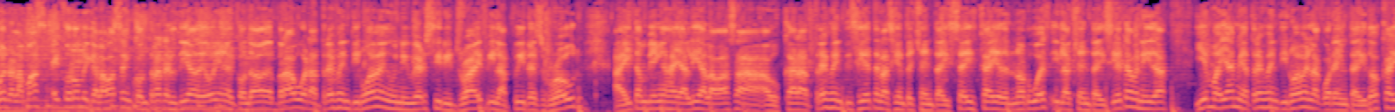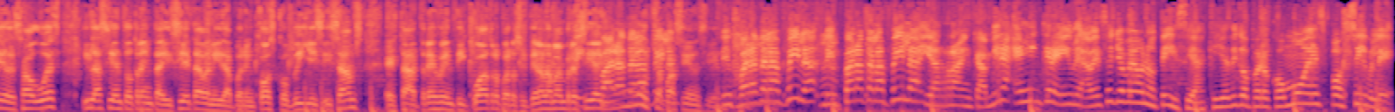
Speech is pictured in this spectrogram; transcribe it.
Bueno, la más económica la vas a encontrar el día de hoy en el condado de Broward a 329 en University Drive y la Peters Road. Ahí también en Hialeah la vas a, buscar a 327 en la 186 calle del Northwest y la 87 avenida. Y en Miami a 329 en la 42 calle del Southwest y la 137 avenida. Pero en Costco, BJ's y Sam's está a 324. Pero si tienes la membresía Dispárate hay mucha fila, paciencia. Dispárate la fila, dispárate la fila y arranca. Mira, es increíble. A veces yo veo noticias que yo digo, pero ¿cómo es posible?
